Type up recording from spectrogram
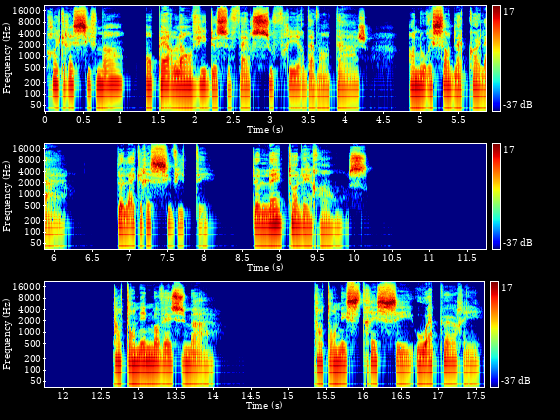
Progressivement, on perd l'envie de se faire souffrir davantage en nourrissant de la colère, de l'agressivité, de l'intolérance. Quand on est de mauvaise humeur, quand on est stressé ou apeuré.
